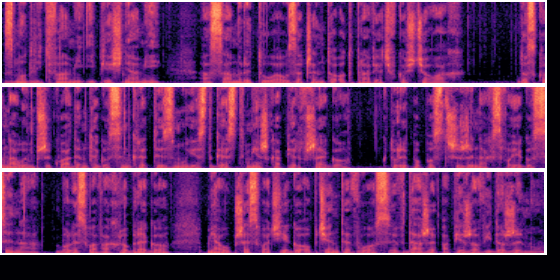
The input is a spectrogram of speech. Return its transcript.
z modlitwami i pieśniami, a sam rytuał zaczęto odprawiać w kościołach. Doskonałym przykładem tego synkretyzmu jest gest Mieszka I, który po postrzyżynach swojego syna, Bolesława Chrobrego, miał przesłać jego obcięte włosy w darze papieżowi do Rzymu.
